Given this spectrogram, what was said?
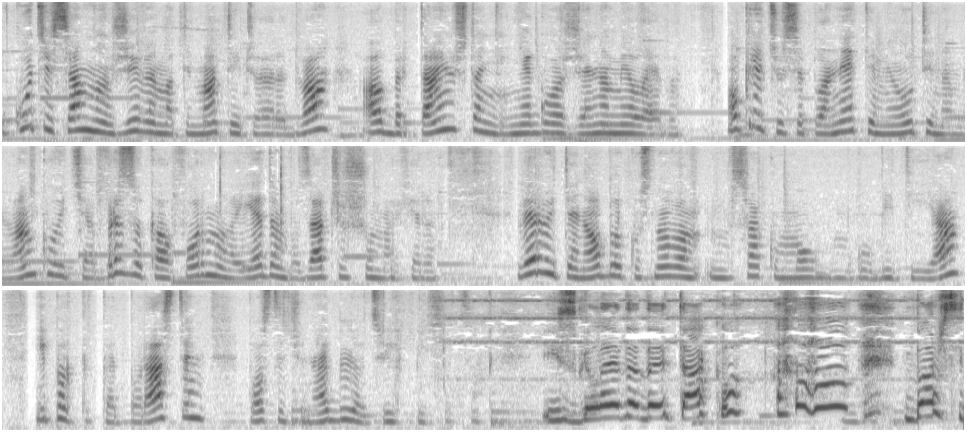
U kući sa mnom žive matematičara dva, Albert Einstein i njegova žena Mileva. Okreću se planete Milutina Milankovića, brzo kao Formula 1 vozača Schumachera. Verujte, na oblaku snova m, svako mogu biti ja. Ipak, kad porastem, postaću najbolje od svih pisaca. Izgleda da je tako. Baš si,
